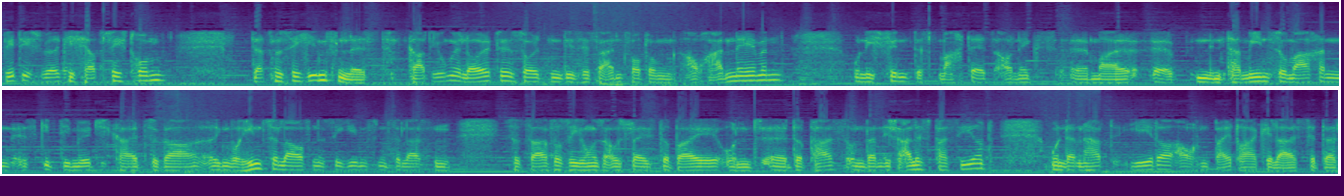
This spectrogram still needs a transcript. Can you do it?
bitte ich wirklich herzlich darum, dass man sich impfen lässt. Gerade junge Leute sollten diese Verantwortung auch annehmen. Und ich finde, das macht ja jetzt auch nichts, äh, mal äh, einen Termin zu machen. Es gibt die Möglichkeit, sogar irgendwo hinzulaufen und sich impfen zu lassen. Sozialversicherungsausgleich dabei und äh, der Pass und dann ist alles passiert. Und dann hat jeder auch einen Beitrag geleistet, dass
